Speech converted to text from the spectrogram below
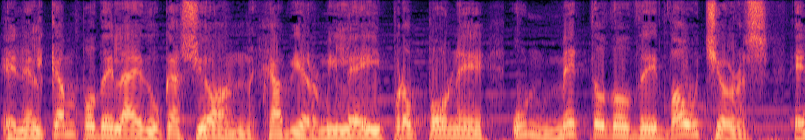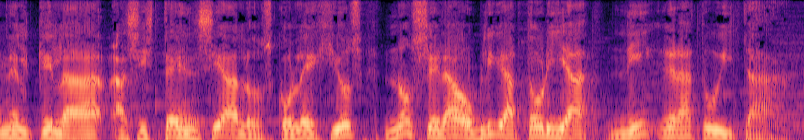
En el campo de la educación, Javier Milei propone un método de vouchers en el que la asistencia a los colegios no será obligatoria ni gratuita.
